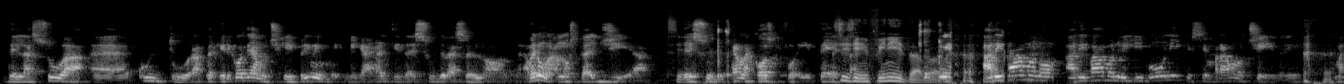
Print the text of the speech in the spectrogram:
della sua eh, cultura, perché ricordiamoci che i primi migranti dal sud verso il nord avevano una nostalgia sì. del sud, è una cosa fuori di testa. Sì, sì, infinita. Arrivavano, arrivavano, i limoni che sembravano cedri, ma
